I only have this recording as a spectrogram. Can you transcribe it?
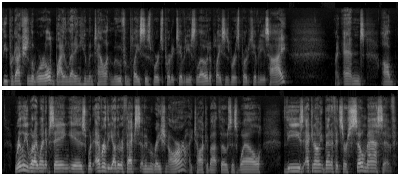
the production of the world by letting human talent move from places where its productivity is low to places where its productivity is high. Right? And uh, really, what I wind up saying is whatever the other effects of immigration are, I talk about those as well. These economic benefits are so massive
